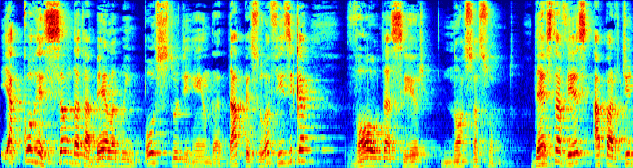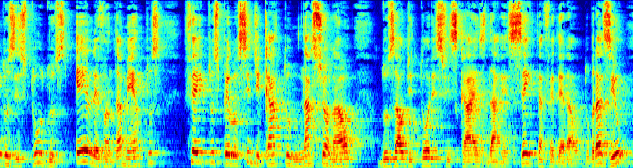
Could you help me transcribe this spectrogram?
E a correção da tabela do imposto de renda da pessoa física volta a ser nosso assunto. Desta vez, a partir dos estudos e levantamentos feitos pelo Sindicato Nacional dos Auditores Fiscais da Receita Federal do Brasil,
